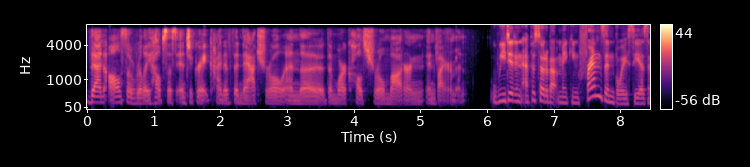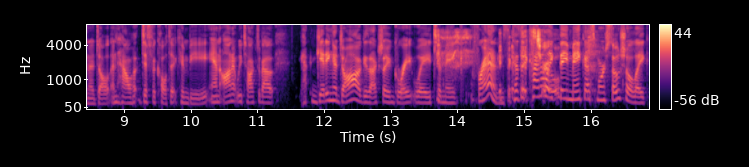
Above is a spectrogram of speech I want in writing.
then also really helps us integrate kind of the natural and the the more cultural modern environment. We did an episode about making friends in Boise as an adult and how difficult it can be. And on it, we talked about getting a dog is actually a great way to make friends because it kind of like they make us more social like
